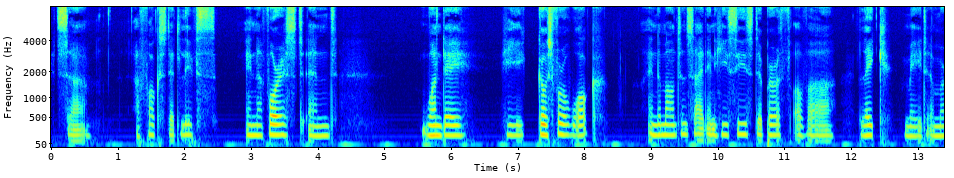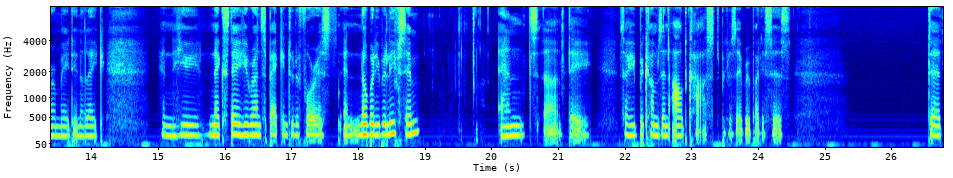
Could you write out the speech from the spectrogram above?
it's uh, a fox that lives in a forest, and one day he goes for a walk in the mountainside, and he sees the birth of a lake maid, a mermaid in a lake. And he next day he runs back into the forest, and nobody believes him. And uh, they, so he becomes an outcast because everybody says that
